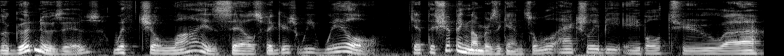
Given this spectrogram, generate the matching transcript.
The good news is, with July's sales figures, we will get the shipping numbers again. So we'll actually be able to uh,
